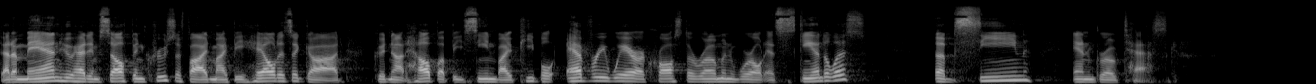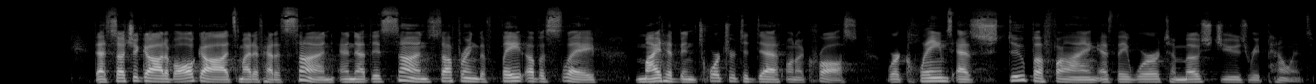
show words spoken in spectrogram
That a man who had himself been crucified might be hailed as a God could not help but be seen by people everywhere across the Roman world as scandalous, obscene, and grotesque. That such a God of all gods might have had a son, and that this son, suffering the fate of a slave, might have been tortured to death on a cross were claims as stupefying as they were to most Jews repellent.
